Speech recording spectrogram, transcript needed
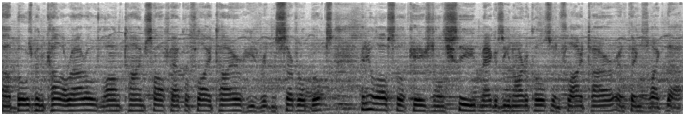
uh, Bozeman, Colorado, longtime soft hackle fly tyer. He's written several books, and you'll also occasionally see magazine articles in fly tyer and things like that.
